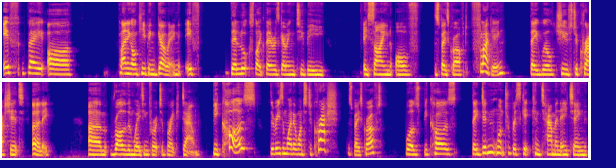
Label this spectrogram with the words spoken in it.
if they are planning on keeping going, if there looks like there is going to be a sign of the spacecraft flagging, they will choose to crash it early um, rather than waiting for it to break down. Because the reason why they wanted to crash the spacecraft was because they didn't want to risk it contaminating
